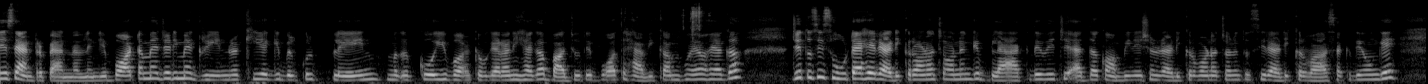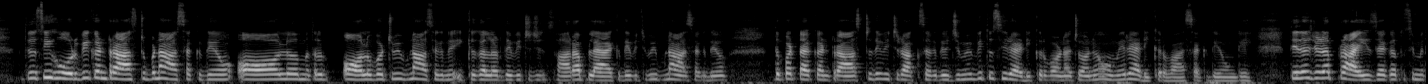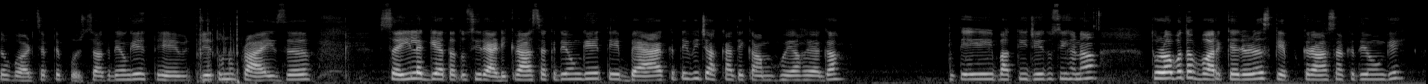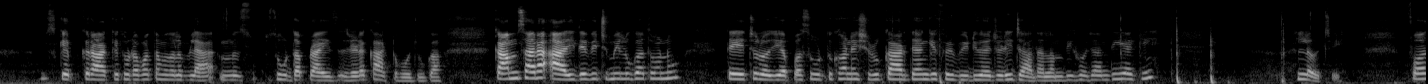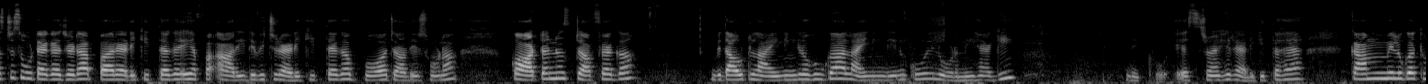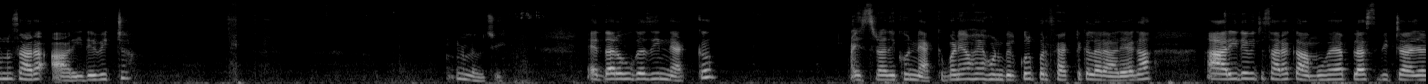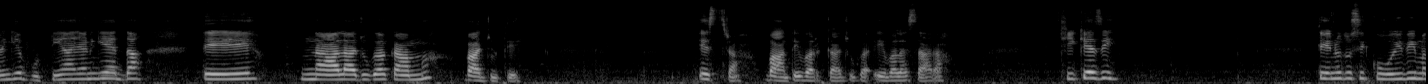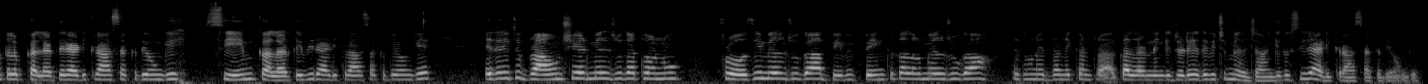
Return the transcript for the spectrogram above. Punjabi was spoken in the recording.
ਤੇ ਸੈਂਟਰ ਪੈਨਲ ਨੇਗੇ। ਬਾਟਮ ਹੈ ਜਿਹੜੀ ਮੈਂ ਗ੍ਰੀਨ ਰੱਖੀ ਹੈਗੀ, ਬਿਲਕੁਲ ਪਲੇਨ ਮਤਲਬ ਕੋਈ ਵਰਕ ਵਗੈਰਾ ਨਹੀਂ ਹੈਗਾ। ਬਾਜੂ ਤੇ ਬਹੁਤ ਹੈਵੀ ਕੰਮ ਹੋਇਆ ਹੋਇਆ ਹੈਗਾ ਜੇ ਤੁਸੀਂ ਸੂਟ ਇਹ ਰੈਡੀ ਕਰਾਉਣਾ ਚਾਹੁੰਦੇ ਹੋਗੇ ਬਲੈਕ ਦੇ ਵਿੱਚ ਐਦਾ ਕੰਬੀਨੇਸ਼ਨ ਰੈਡੀ ਕਰਵਾਉਣਾ ਚਾਹੁੰਦੇ ਤੁਸੀਂ ਰੈਡੀ ਕਰਵਾ ਸਕਦੇ ਹੋਗੇ ਤੁਸੀਂ ਹੋਰ ਵੀ ਕੰਟਰਾਸਟ ਬਣਾ ਸਕਦੇ ਹੋ ਆਲ ਮਤਲਬ ਆਲ ਓਵਰ ਚ ਵੀ ਬਣਾ ਸਕਦੇ ਹੋ। ਇੱਕ ਕਲਰ ਦੇ ਵਿੱਚ ਸਾਰਾ ਬਲੈਕ ਦੇ ਵਿੱਚ ਵੀ ਬਣਾ ਸਕਦੇ ਹੋ। ਦੁਪੱਟਾ ਕੰਟਰਾਸਟ ਦੇ ਵਿੱਚ ਰੱਖ ਸਕਦੇ ਹੋ। ਜਿਵੇਂ ਵੀ ਤੁਸੀਂ ਰੈਡੀ ਕਰਵਾਉਣਾ ਚਾਹੁੰਦੇ ਹੋ, ਉਵੇਂ ਰੈਡੀ ਕਰਵਾ ਸਕਦੇ ਹੋਗੇ ਤੇ ਇਹਦਾ ਜਿਹੜਾ ਪ੍ਰਾਈਸ ਹੈਗਾ, ਤੁਸੀਂ ਮੇਰੇ ਤੋਂ WhatsApp ਤੇ ਪੁੱਛ ਸਕਦੇ ਹੋਗੇ ਤੇ ਜੇ ਤੁਹਾਨੂੰ ਪ੍ਰਾਈਸ ਸਹੀ ਲੱਗਿਆ ਤਾਂ ਤੁਸੀਂ ਰੈਡੀ ਕਰਾ ਸਕਦੇ ਹੋਗੇ ਤੇ ਬੈਕ ਤੇ ਵੀ ਚਾਕਾਂ ਤੇ ਕੰਮ ਹੋਇਆ ਹੋਇਆਗਾ। ਤੇ ਬਾਕੀ ਜੇ ਤੁਸੀਂ ਹਨਾ ਥੋੜਾ ਬਹੁਤਾ ਵਰਕ ਹੈ ਜਿਹੜਾ ਸਕਿਪ ਕਰਾ ਸਕਦੇ ਹੋਗੇ ਸਕਿਪ ਕਰਾ ਕੇ ਥੋੜਾ ਬਹੁਤਾ ਮਤਲਬ ਬਲੈ- ਸੂਟ ਦਾ ਪ੍ਰਾਈਸ ਜਿਹੜਾ ਘੱਟ ਹੋ ਜਾਊਗਾ। ਕੰਮ ਸਾਰਾ ਆਰੀ ਦੇ ਵਿੱਚ ਮਿਲੂਗਾ ਤੁਹਾਨੂੰ। ਤੇ ਚਲੋ ਜੀ, ਆਪਾਂ ਸੂਟ ਦਿਖਾਉਣੇ ਸ਼ੁਰੂ ਕਰ ਦਿਆਂਗੇ, ਫਿਰ ਵੀਡੀਓ ਹੈ ਜਿਹੜੀ ਜ਼ਿਆਦਾ ਲੰਬੀ ਹੋ ਜਾਂਦੀ ਹੈਗੀ। ਲਓ ਜੀ। ਫਰਸਟ ਸੂਟ ਹੈਗਾ ਜਿਹੜਾ ਆਪਾਂ ਰੈਡੀ ਕੀਤਾ ਹੈਗਾ, ਇਹ ਆਪਾਂ ਆਰੀ ਦੇ ਵਿੱਚ ਰੈਡੀ ਕੀਤਾ ਹੈਗਾ, ਬਹੁਤ ਜ਼ਿਆਦਾ ਸੋਹਣਾ। ਕਾਟਨ ਸਟਫ ਹੈਗਾ ਵਿਦਆਊਟ ਲਾਈਨਿੰਗ ਰਹੂਗਾ ਲਾਈਨਿੰਗ ਦੀ ਇਹਨੂੰ ਕੋਈ ਲੋੜ ਨਹੀਂ ਹੈਗੀ। ਦੇਖੋ, ਇਸ ਤਰ੍ਹਾਂ ਇਹ ਰੈਡੀ ਕੀਤਾ ਹੈ ਕੰਮ ਮਿਲੂਗਾ ਤੁਹਾਨੂੰ ਸਾਰਾ ਆਰੀ ਦੇ ਵਿੱਚ। ਲਓ ਜੀ ਇਦਾਂ ਰਹੂਗਾ ਜੀ ਨੈਕ ਇਸ ਤਰ੍ਹਾਂ ਦੇਖੋ ਨੈਕ ਬਣਿਆ ਹੋਇਆ, ਹੁਣ ਬਿਲਕੁਲ ਪਰਫੈਕਟ ਕਲਰ ਆ ਰਿਹਾ ਹੈਗਾ। ਆਰੀ ਦੇ ਵਿੱਚ ਸਾਰਾ ਕੰਮ ਹੋਇਆ ਪਲੱਸ ਵਿੱਚ ਆ ਜਾਣਗੀਆਂ, ਬੂਟੀਆਂ ਆ ਜਾਣਗੀਆਂ ਇਦਾਂ ਤੇ ਨਾਲ ਆ ਜਾਊਗਾ ਕੰਮ ਬਾਜੂ ਤੇ। ਇਸ ਤਰ੍ਹਾਂ ਬਾਂਹ ਤੇ ਵਰਕ ਆ ਜਾਊਗਾ, ਇਹ ਵਾਲਾ ਸਾਰਾ। ਠੀਕ ਹੈ ਜੀ? ਤੇ ਇਹਨੂੰ ਤੁਸੀਂ ਕੋਈ ਵੀ ਮਤਲਬ ਕਲਰ ਤੇ ਰੈਡੀ ਕਰਾ ਸਕਦੇ ਹੋਗੇ ਸੇਮ ਕਲਰ ਤੇ ਵੀ ਰੈਡੀ ਕਰਾ ਸਕਦੇ ਹੋਗੇ ਇਹਦੇ ਵਿੱਚ ਬ੍ਰਾਊਨ ਸ਼ੇਡ ਮਿਲ ਜੂਗਾ ਤੁਹਾਨੂੰ ਫਰੋਜ਼ੀ ਮਿਲ ਜੂਗਾ ਬੇਬੀ ਪਿੰਕ ਕਲਰ ਮਿਲ ਜੂਗਾ ਤੇ ਤੁਹਾਨੂੰ ਇਦਾਂ ਦੇ ਕਲਰ ਨੇਗੇ ਜਿਹੜੇ ਇਹਦੇ ਵਿੱਚ ਮਿਲ ਜਾਣਗੇ, ਤੁਸੀਂ ਰੈਡੀ ਕਰਾ ਸਕਦੇ ਹੋਗੇ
